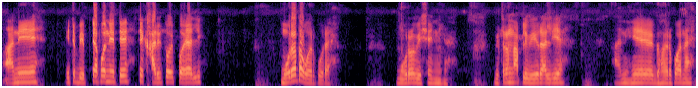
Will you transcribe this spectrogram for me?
आणि इथे बिबट्या पण येते ते खारीतोय पयाली मोरं तर भरपूर आहे. मोरं विषय नाही आहे. मित्रांनो आपली विहीर आली आहे आणि हे घर पण आहे.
